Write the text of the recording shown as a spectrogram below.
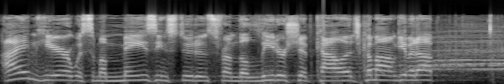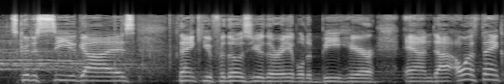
I'm here with some amazing students from the Leadership College. Come on, give it up. It's good to see you guys. Thank you for those of you that are able to be here. And uh, I want to thank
